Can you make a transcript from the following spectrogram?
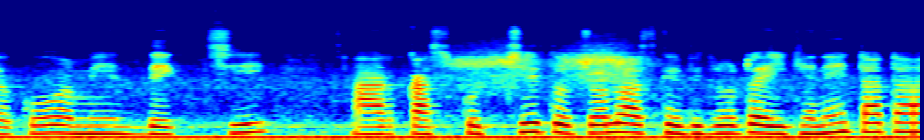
দেখো, আমি দেখছি আর কাজ করছে। তো চলো আজকের ভিডিওটা এইখানেই। টাটা।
